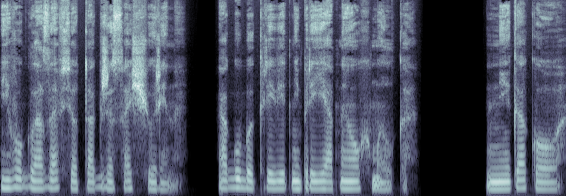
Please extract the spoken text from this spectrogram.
Его глаза все так же сощурены, а губы кривит неприятная ухмылка. Никакого.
